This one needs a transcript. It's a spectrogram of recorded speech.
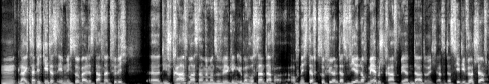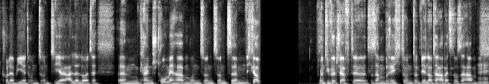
Hm, gleichzeitig geht das eben nicht so, weil es darf natürlich die Strafmaßnahmen, wenn man so will, gegenüber Russland darf auch nicht dazu führen, dass wir noch mehr bestraft werden dadurch. Also dass hier die Wirtschaft kollabiert und, und hier alle Leute ähm, keinen Strom mehr haben. Und, und, und ähm, ich glaube, und die Wirtschaft äh, zusammenbricht und, und wir lauter Arbeitslose haben. Mhm.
